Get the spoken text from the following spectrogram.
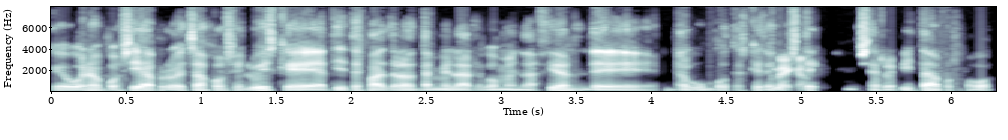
Que bueno, pues sí, aprovecha, José Luis, que a ti te faltaron también la recomendación de, de algún podcast que te Venga. guste, que se repita, por favor.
